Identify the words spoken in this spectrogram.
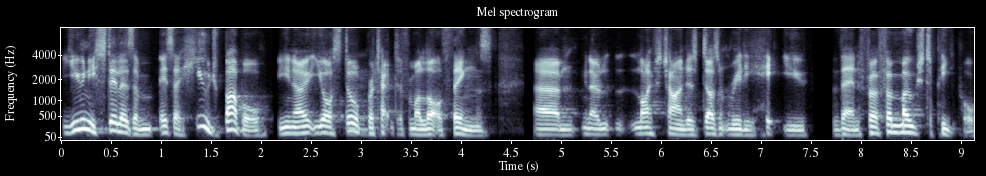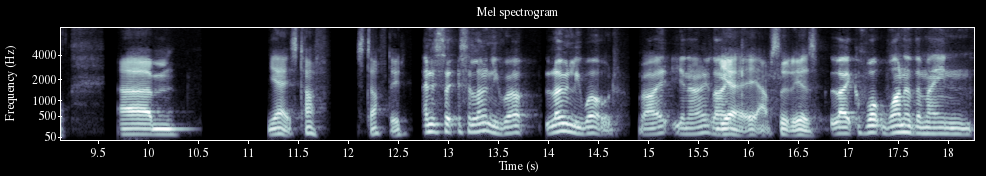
uni still is a is a huge bubble. You know, you're still Mm. protected from a lot of things. Um, you know, life's challenges doesn't really hit you then for for most people. Um, yeah, it's tough. It's tough, dude. and it's a it's a lonely world, lonely world, right? You know, like yeah, it absolutely is. like what one of the main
